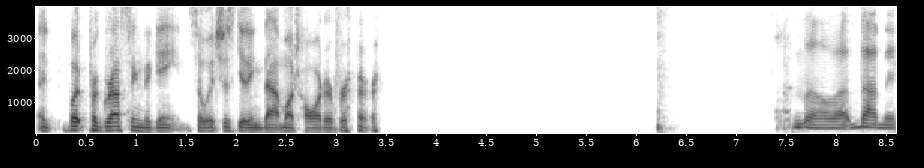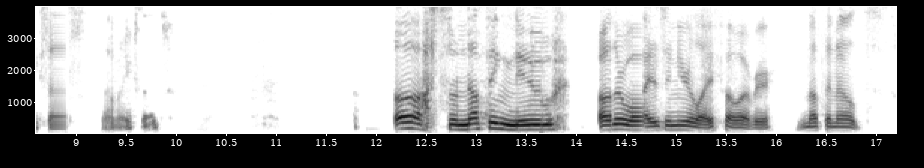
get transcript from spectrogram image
and but progressing the game. So it's just getting that much harder for her. No, that, that makes sense. That makes sense. Oh, so nothing new otherwise in your life, however. Nothing else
